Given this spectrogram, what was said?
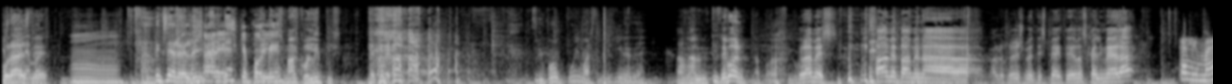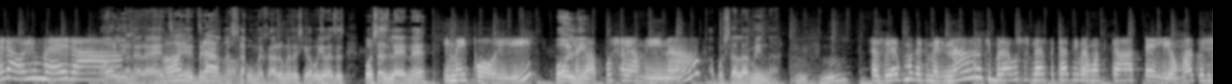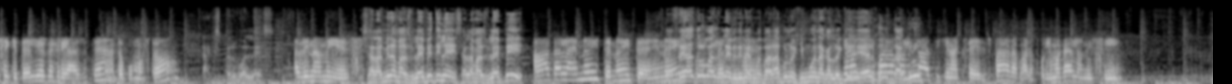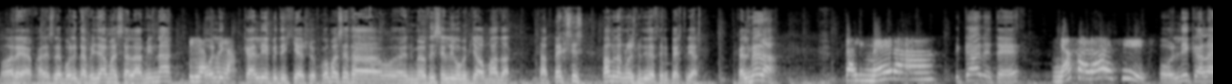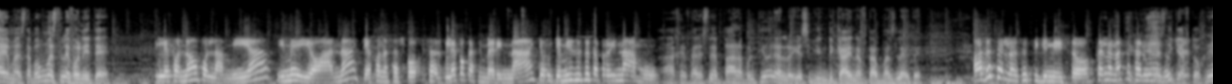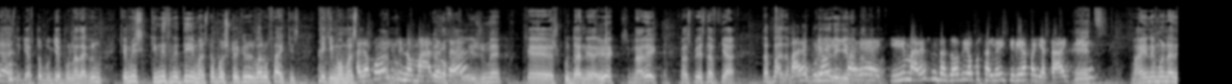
Κουράζεται. Δεν ξέρω, Έλενα. Σ' αρέσει και πολύ. Λύπης, Μάρκο, λείπεις. λοιπόν, πού είμαστε, τι γίνεται; Να βγάλουμε τι; Λοιπόν, Να πάω να φύγω. γραμμές. πάμε, πάμε να καλωσορίσουμε τις παίκτες μας. Καλημέρα. Καλημέρα, όλη μέρα. Όλη μέρα, έτσι. Όλη, έτσι. μπράβο. Μας ακούμε χαρούμενες και απογελαστές. Πώς σας λένε, Είμαι η Πόλη. Πόλη. Καλώ από Σαλαμίνα. από Σαλαμίνα. Σας βλέπουμε καθημερινά και μπράβο σας βγάζετε κάτι πραγματικά τέλειο. Μάρκος, είσαι και τέλειος, δεν χρειάζεται να το πούμε αυτό. Εντάξει, υπερβολές. Αδυναμίες. Η Σαλαμίνα μας βλέπει, τι λέει, η Σαλαμίνα μας βλέπει; Α, καλά, εννοείται, εννοείται. Το εννοείται θέατρο πως μας βλέπει, δεν βλέπουμε. έχουμε παράπονο, χειμώνα, καλοκαίρι, Είμαστε και έρχονται πάρα τα πολύ γκρουπ. κάτοικοι, να ξέρεις. Πάρα, πάρα πολύ. Μεγάλο νησί. Ωραία, ευχαριστούμε πολύ τα φιλιά μας Σαλαμίνα. Φιλιά πολύ πολλά. καλή επιτυχία σου ευχόμαστε. Θα ενημερωθείς σε λίγο με ποια ομάδα θα παίξεις. Πάμε να γνωρίσουμε τη δεύτερη παίχτρια. Καλημέρα. Καλημέρα. Τι κάνετε, Μια χαρά εσείς. Πολύ καλά είμαστε. Από πού μας τηλεφωνείτε; Τηλεφωνώ από Λαμία, είμαι η Ιωάννα και έχω να σας πω ότι σας βλέπω καθημερινά και μου γεμίζετε τα πρωινά μου. Αχ, ευχαριστούμε πάρα πολύ. Τι ωραία λόγια, συγκινητικά είναι αυτά που μας λέτε. Α, δεν θέλω να σας συγκινήσω. Θέλω να είστε Χρειάζεται χαρούμενος. και αυτό, χρειάζεται και αυτό που και που να τα κρίνουμε. Και εμείς κοινή θνητοί είμαστε, όπως και ο κύριος Βαρουφάκης. Και κοιμόμαστε. Αγαπώ πάνω όλη την ομάδα Και σας. ροχαλίζουμε και σκουντάνι. Ε, σημαρέ, μας πήρε στα αυτιά. Τα πάντα. Μ' Μόνο αρέσει υπουργοί δεν όλη η γίναμε παρέα ακόμα. εκεί, μ' αρέσουν τα ζώδια όπως τα λέει η κυρία Παγιατάκη. Μα είναι μοναδική.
